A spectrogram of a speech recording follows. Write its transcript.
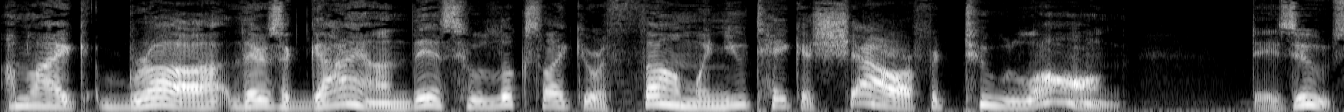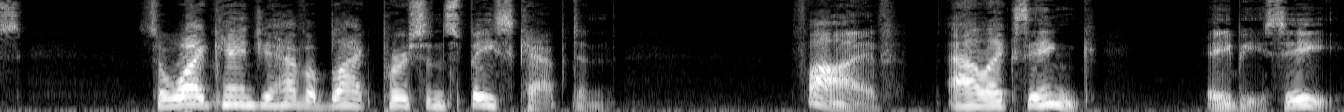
I'm like, bruh, there's a guy on this who looks like your thumb when you take a shower for too long. Desus, so why can't you have a black person space captain? 5. Alex Inc., ABC.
